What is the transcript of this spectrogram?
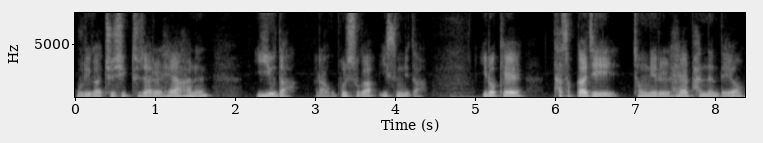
우리가 주식 투자를 해야 하는 이유다라고 볼 수가 있습니다. 이렇게 다섯 가지 정리를 해 봤는데요.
